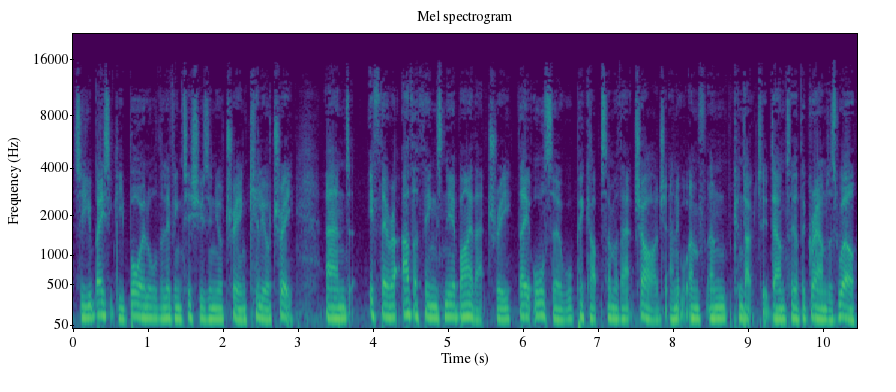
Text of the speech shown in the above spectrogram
So you basically boil all the living tissues in your tree and kill your tree. And if there are other things nearby that tree, they also will pick up some of that charge and, it, and, and, conduct it down to the ground as well,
